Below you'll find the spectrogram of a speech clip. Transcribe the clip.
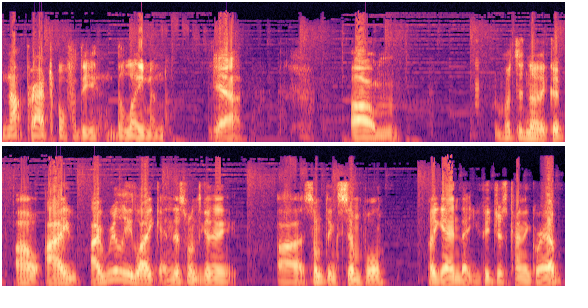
not practical for the the layman. Yeah. Um, what's another good? Oh, I I really like, and this one's gonna uh, something simple again that you could just kind of grab.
